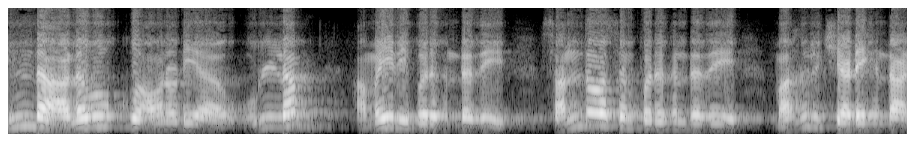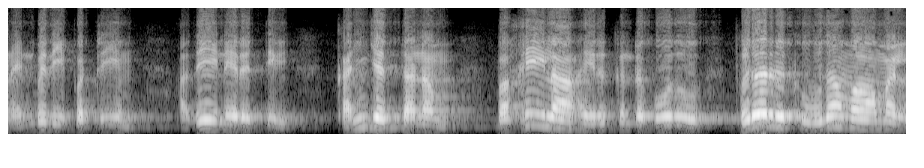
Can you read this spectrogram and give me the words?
எந்த அளவுக்கு அவனுடைய உள்ளம் அமைதி பெறுகின்றது சந்தோஷம் பெறுகின்றது மகிழ்ச்சி அடைகின்றான் என்பதை பற்றியும் அதே நேரத்தில் கஞ்சத்தனம் வகையிலாக இருக்கின்ற போது பிறருக்கு உதவாமல்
